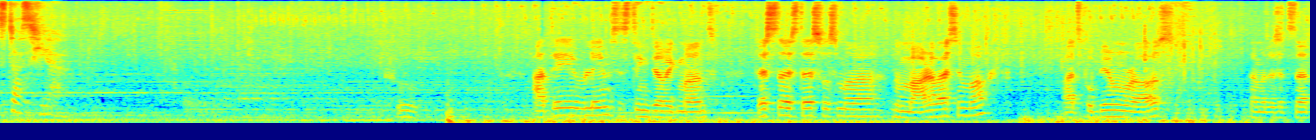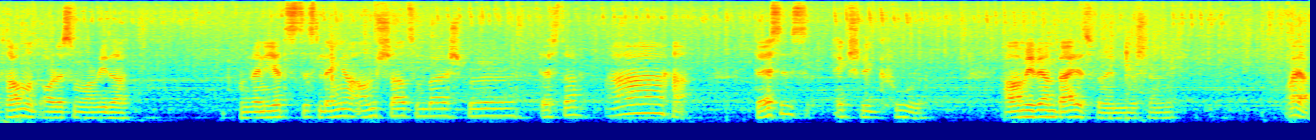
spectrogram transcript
Ist das hier? Cool. Ah, die Überlebensinstinkt habe ich gemeint. Das da ist das, was man normalerweise macht. Ah, jetzt probieren wir mal aus, wenn wir das jetzt nicht haben und alles mal wieder. Und wenn ich jetzt das länger anschaue, zum Beispiel das da. Aha. Das ist actually cool. Aber wir werden beides verwenden wahrscheinlich. Ah ja.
